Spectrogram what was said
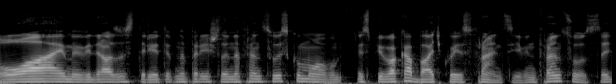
Ой, ми відразу стереотипно перейшли на французьку мову. У співака батько із Франції. Він француз, це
